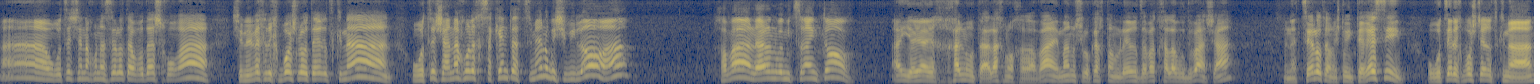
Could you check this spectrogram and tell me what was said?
אה, הוא רוצה שאנחנו נעשה לו את העבודה השחורה, שנלך לכבוש לו את הארץ כנען. הוא רוצה שאנחנו נלך לסכן את עצמנו בשבילו, אה? חבל, היה לנו במצרים טוב. איי, איי, איי, איך אכלנו אותה, הלכנו אחריו, אה? האמנו שלוקח אותנו לארץ זבת חלב ודבש, אה? מנצל אותנו, יש לו אינטרסים. הוא רוצה לכבוש את ארץ כנען,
